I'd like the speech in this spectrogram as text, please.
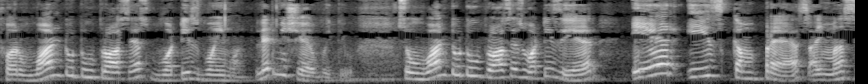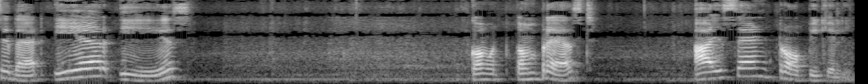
for 1 to 2 process what is going on? Let me share with you. So 1 to 2 process what is here air is compressed. I must say that air is com compressed isentropically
